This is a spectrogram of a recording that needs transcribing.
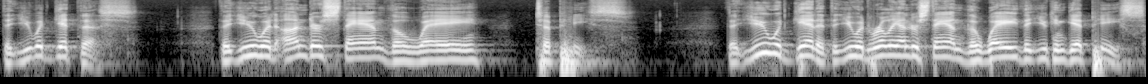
that you would get this that you would understand the way to peace. That you would get it, that you would really understand the way that you can get peace.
